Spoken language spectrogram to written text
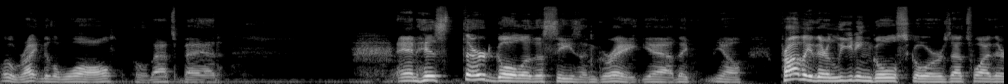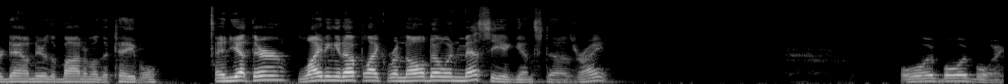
Oh, right into the wall. Oh, that's bad and his third goal of the season. Great, yeah. They, you know, probably their leading goal scorers. That's why they're down near the bottom of the table, and yet they're lighting it up like Ronaldo and Messi against us, right? Boy, boy, boy.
